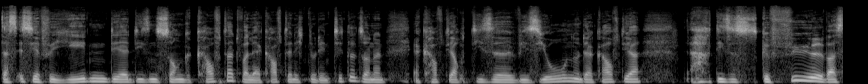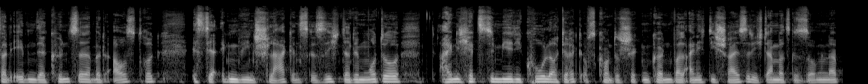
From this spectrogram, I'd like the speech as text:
Das ist ja für jeden, der diesen Song gekauft hat, weil er kauft ja nicht nur den Titel, sondern er kauft ja auch diese Vision und er kauft ja, ach, dieses Gefühl, was halt eben der Künstler damit ausdrückt, ist ja irgendwie ein Schlag ins Gesicht nach dem Motto, eigentlich hättest du mir die Kohle auch direkt aufs Konto schicken können, weil eigentlich die Scheiße, die ich damals gesungen habe,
